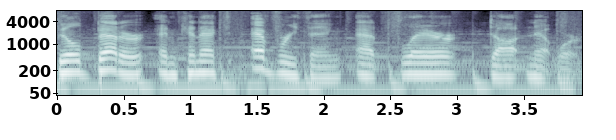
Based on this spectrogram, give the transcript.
Build better and connect everything at flare.network.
